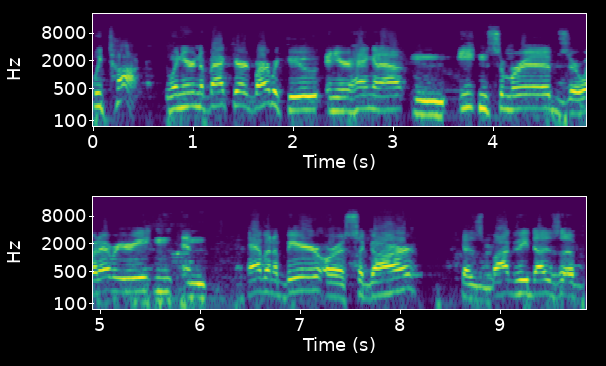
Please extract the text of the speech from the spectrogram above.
we talk when you're in the backyard barbecue and you're hanging out and eating some ribs or whatever you're eating and having a beer or a cigar because Bogsy does uh,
